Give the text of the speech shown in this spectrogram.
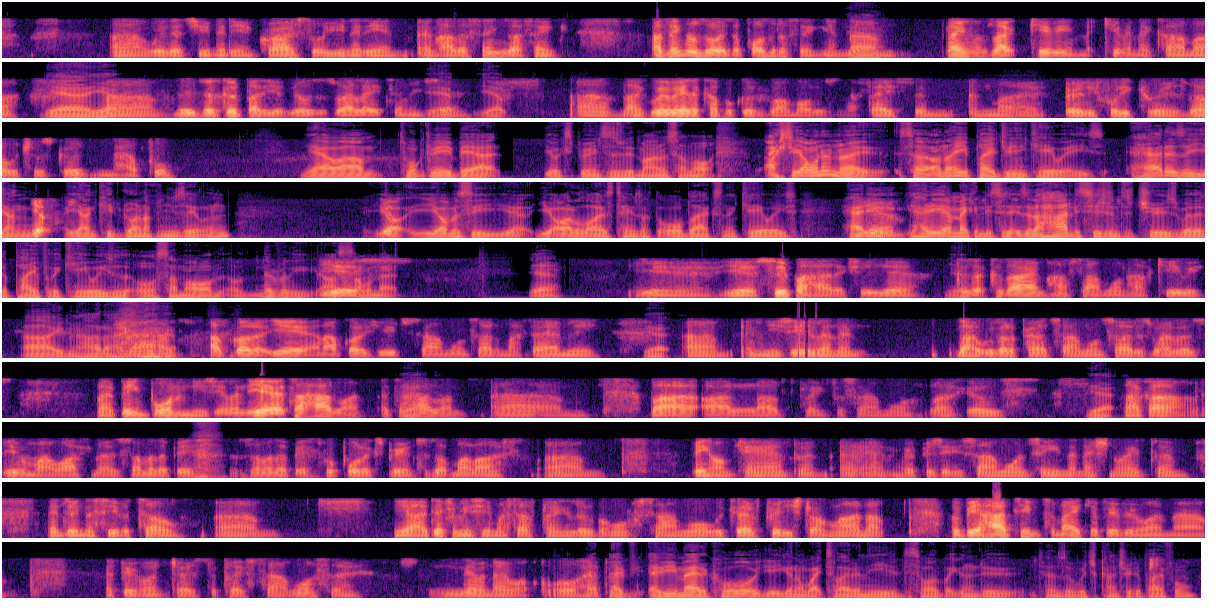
uh, whether it's unity in Christ or unity in, in other things. I think, I think it was always a positive thing, and Yeah. um, playing with like Kevin, Kevin Naiqama, Yeah, yeah, um, who's a good buddy of yours as well, eh, Timmy? yeah, So, yep. um, like we we had a couple good role models in the faith in, in my early footy career as well, which was good and helpful. Now, um, talk to me about your experiences with Manu Samoa. Actually, I want to know. So, I know you played junior Kiwis. How does a young Yep. a young kid growing up in New Zealand? You, you obviously you, you idolise teams like the All Blacks and the Kiwis. How do you how do you make a decision? Is it a hard decision to choose whether to play for the Kiwis or, or Samoa? I've- never really asked someone that. Yeah, Yeah, yeah, super hard actually. Yeah, Yeah. because because I am half Samoan, half Kiwi, ah, even harder. and uh, I've got a yeah, and I've got a huge Samoan side of my family. Yeah. Um, in New Zealand, and like we've got a proud Samoan side as well as like being born in New Zealand. Yeah, it's a hard one. It's a Yeah. hard one. Um, but I I loved playing for Samoa. Like it was. Yeah, Like I, even my wife knows some of the best some of the best football experiences of my life. Um, being on camp and, and representing Samoa and singing the national anthem and doing the Siva Tau. Um, yeah, I definitely see myself playing a little bit more for Samoa. We could have a pretty strong lineup. It would be a hard team to make if everyone um, if everyone chose to play for Samoa. So you never know what will happen. have have you made a call, or are you going to wait till later in the year to decide what you're going to do in terms of which country to play for?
